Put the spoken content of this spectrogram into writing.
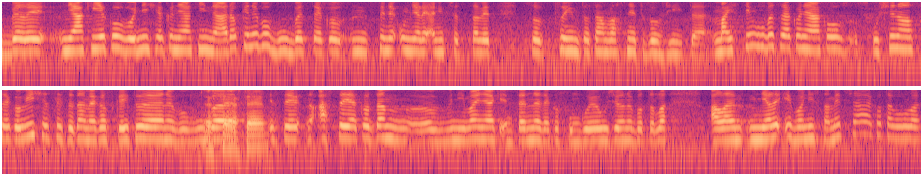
byly nějaký jako od nich jako nějaký nároky nebo vůbec jako mm, si neuměli ani představit, co, co jim to tam vlastně tvoříte? Mají s tím vůbec jako nějakou zkušenost, jako víš, jestli se tam jako skateuje nebo vůbec? Jasně, jasně. Jestli, no asi jako tam eh, vnímají nějak internet, jako funguje už, jo, nebo tohle, ale měli i oni sami třeba jako takovouhle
